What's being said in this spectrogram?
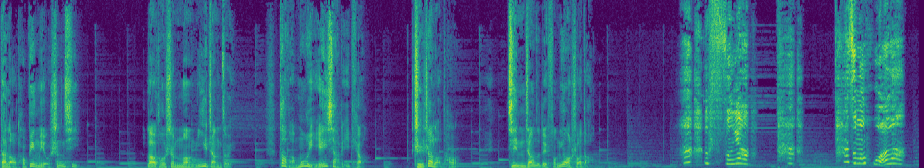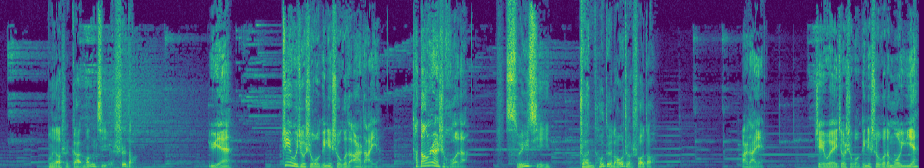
但老头并没有生气。老头是猛一张嘴，倒把莫雨嫣吓了一跳，指着老头，紧张的对冯耀说道：“活了？”冯耀是赶忙解释道：“雨嫣，这位就是我跟你说过的二大爷，他当然是活的。”随即，转头对老者说道：“二大爷，这位就是我跟你说过的莫雨嫣，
